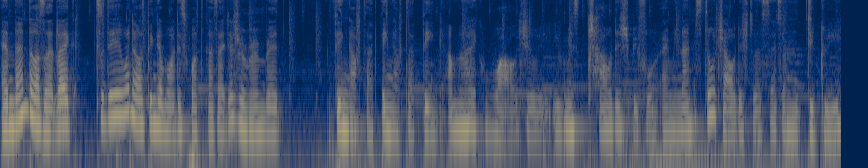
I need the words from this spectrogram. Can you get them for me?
And then there was a, like today when I was thinking about this podcast, I just remembered thing after thing after thing. I'm like, wow, Julie, you've been childish before. I mean, I'm still childish to a certain degree,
